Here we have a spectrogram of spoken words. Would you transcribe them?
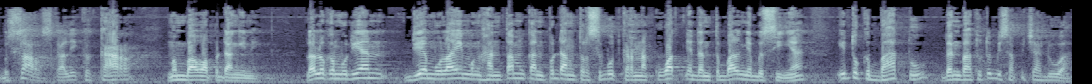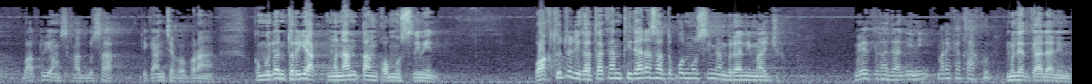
Besar sekali kekar membawa pedang ini. Lalu kemudian dia mulai menghantamkan pedang tersebut karena kuatnya dan tebalnya besinya itu ke batu dan batu itu bisa pecah dua, batu yang sangat besar di kancah peperangan. Kemudian teriak menantang kaum muslimin. Waktu itu dikatakan tidak ada satupun muslim yang berani maju. Melihat keadaan ini, mereka takut melihat keadaan ini.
